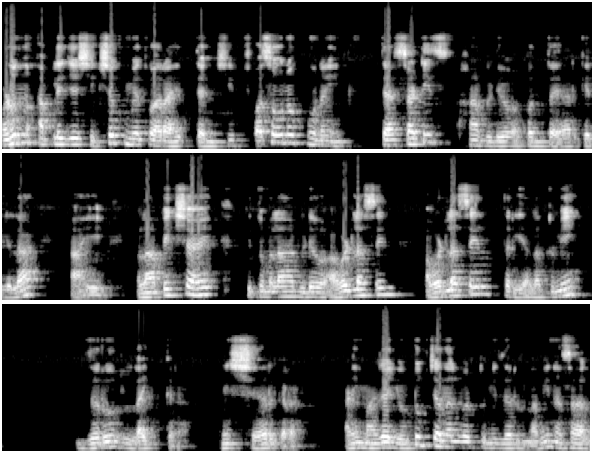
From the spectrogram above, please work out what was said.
म्हणून आपले जे शिक्षक उमेदवार आहेत त्यांची फसवणूक होऊ नये त्यासाठीच हा व्हिडिओ आपण तयार केलेला आहे. मला अपेक्षा आहे की तुम्हाला हा व्हिडिओ आवडला असेल आवडला असेल तर याला तुम्ही जरूर लाईक करा आणि शेअर करा. आणि माझ्या यूट्यूब चॅनलवर तुम्ही जर नवीन असाल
